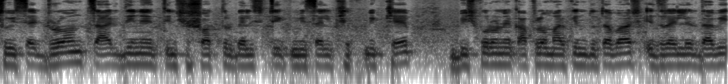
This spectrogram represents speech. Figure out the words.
সুইসাইড ড্রোন চার দিনে তিনশো সত্তর ব্যালিস্টিক মিসাইল ক্ষেপ, নিক্ষেপ, বিস্ফোরণে কাঁপল মার্কিন দূতাবাস, ইসরায়েলের দাবি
